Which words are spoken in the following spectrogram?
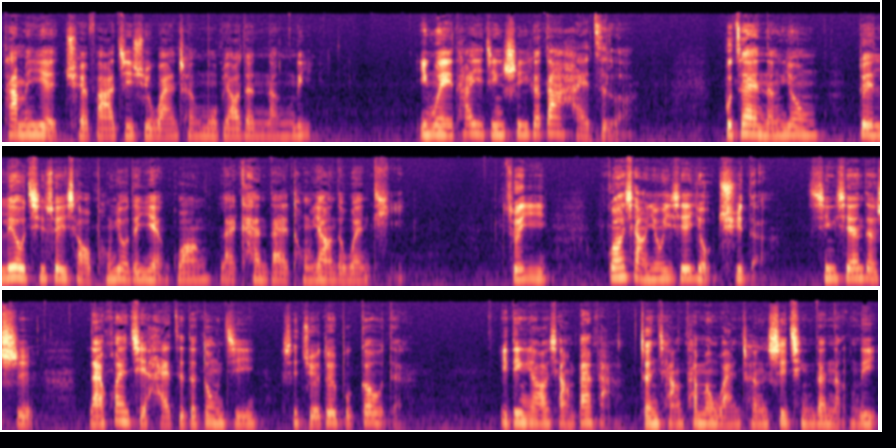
他们也缺乏继续完成目标的能力，因为他已经是一个大孩子了，不再能用对六七岁小朋友的眼光来看待同样的问题，所以光想用一些有趣的、新鲜的事来唤起孩子的动机是绝对不够的，一定要想办法增强他们完成事情的能力。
